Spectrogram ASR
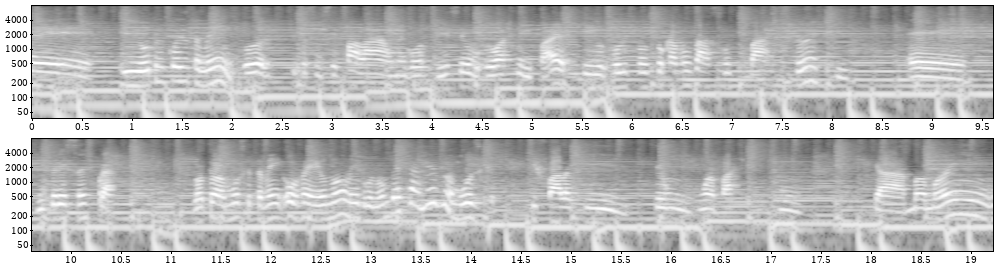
É, e outra coisa também, tipo assim, você falar um negócio desse, eu, eu acho meio pai, porque os Rolling Stones tocavam uns assuntos bastante é, interessantes pra. Igual tem uma música também, ô oh, velho, eu não lembro o nome, deve ser a mesma música, que fala que tem um, uma parte assim, que a mamãe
